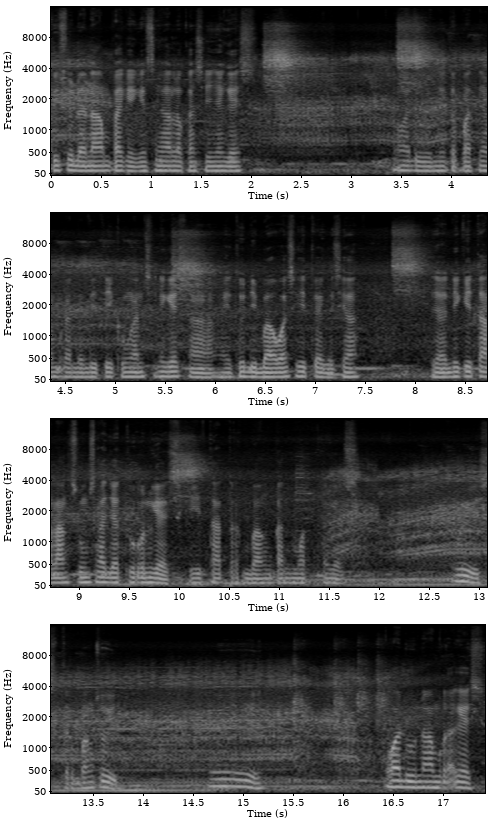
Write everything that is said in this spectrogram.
Itu sudah nampak ya guys. Ya lokasinya guys. Waduh ini tepatnya berada di tikungan sini guys. Nah itu di bawah situ ya guys ya. Jadi kita langsung saja turun guys. Kita terbangkan modnya guys Wih, terbang cuy. Wih. Waduh, nabrak guys.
